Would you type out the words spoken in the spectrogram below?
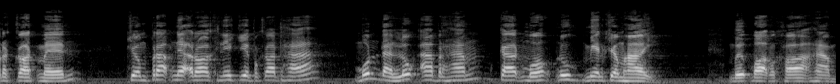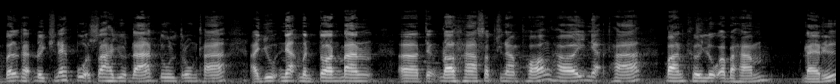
ប្រកាសមែនខ្ញុំប្រាប់អ្នករាល់គ្នាជាប្រកាសថាមុនដែលលោកអាប់រ៉ាហាំកើតមកនោះមានខ្ញុំហើយមើលបកមកខ57ថាដូច្នេះពួកសាសយូដាទូលទ្រង់ថាអាយុអ្នកមិនទាន់បាន ទាំងដល់50ឆ្នាំផងហើយអ្នកថាបានឃើញលោកអាប់រ៉ាហាំដែរឬឥ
